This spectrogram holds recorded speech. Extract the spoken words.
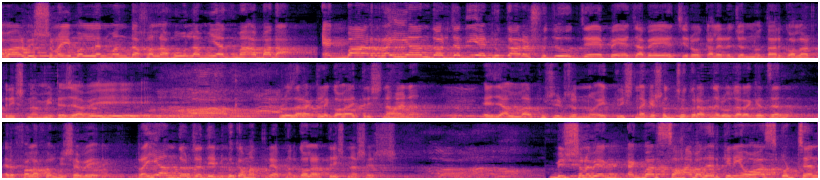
আবার বিশ্বনয়ী বললেন, মান দাখালাহু লাম ইয়াজমা আবাদা। একবার রাইয়ান দরজা দিয়ে ঢুকার সুযোগ যে পেয়ে যাবে, চিরকালের জন্য তার গলার তৃষ্ণা মিটে যাবে। রোজা রাখলে গলায় তৃষ্ণা হয় না? এই যে আল্লাহর খুশির জন্য এই তৃষ্ণাকে সহ্য করে আপনি রোজা রেখেছেন, এর ফলাফল হিসেবে রাইয়ান দরজা দিয়ে ঢুকা মাত্রই আপনার গলার তৃষ্ণা শেষ। বিশ্বনবী এক- একবার সাহাবাদেরকে নিয়ে ওয়াজ করছেন,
